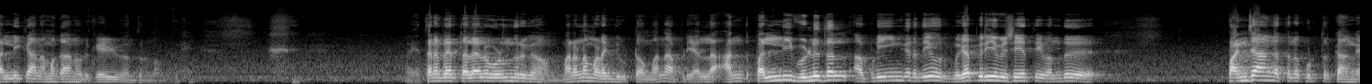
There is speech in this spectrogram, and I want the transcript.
பள்ளிக்கா நமக்கான ஒரு கேள்வி வந்துடும் நமக்கு. எத்தனை பேர் தலையில் விழுந்திருக்கோம்? மரணம் அடைந்து விட்டோமான்னு அப்படி அல்ல. அந்த பள்ளி விழுதல் அப்படிங்கிறதே ஒரு மிகப்பெரிய விஷயத்தை வந்து பஞ்சாங்கத்தில் கொடுத்துருக்காங்க.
